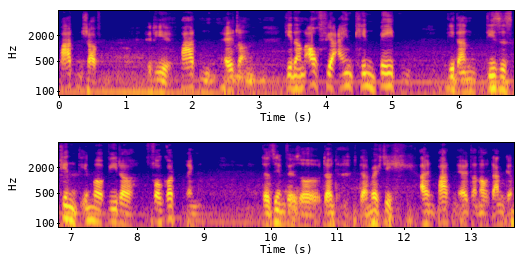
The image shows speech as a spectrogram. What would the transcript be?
Patenschaften, für die Pateneltern, die dann auch für ein Kind beten, die dann dieses Kind immer wieder vor Gott bringen. Da sind wir so, da, da möchte ich allen Pateneltern auch danken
